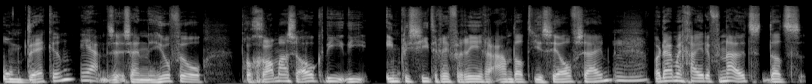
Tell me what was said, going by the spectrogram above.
ontdekken. Ja. Er zijn heel veel programma's ook die, die impliciet refereren aan dat jezelf zijn. Mhm. Maar daarmee ga je ervan uit dat,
